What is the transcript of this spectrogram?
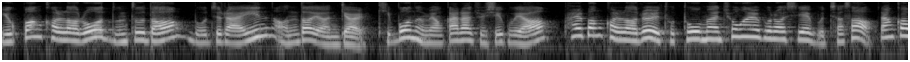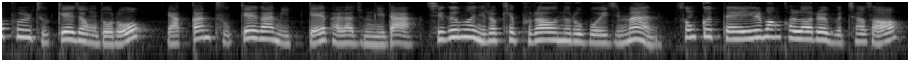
6번 컬러로 눈두덩, 노즈라인, 언더 연결, 기본 음영 깔아주시고요. 8번 컬러를 도톰한 총알 브러쉬에 묻혀서 쌍꺼풀 두께 정도로 약간 두께감 있게 발라줍니다. 지금은 이렇게 브라운으로 보이지만 손끝에 1번 컬러를 묻혀서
